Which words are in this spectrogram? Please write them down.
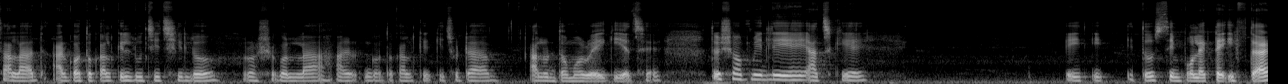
সালাদ, আর গতকালকে লুচি ছিল, রসগোল্লা, আর গতকালকে কিছুটা আলুর দমও রয়ে গিয়েছে। তো সব মিলিয়ে আজকে এই তো সিম্পল একটা ইফতার।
